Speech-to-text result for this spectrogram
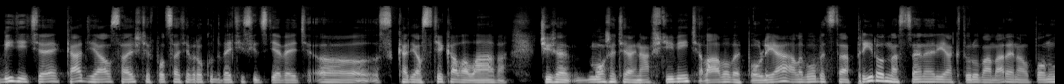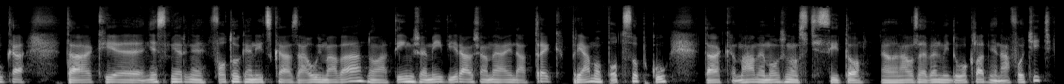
vidíte, kadiaľ sa ešte v podstate v roku 2009 z skadiaľ stekala láva. Čiže môžete aj navštíviť lávové polia, ale vôbec tá prírodná scenéria, ktorú vám Arenal ponúka, tak je nesmierne fotogenická a zaujímavá. No a tým, že my vyrážame aj na trek priamo pod sopku, tak máme možnosť si to e, naozaj veľmi dôkladne nafotiť.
